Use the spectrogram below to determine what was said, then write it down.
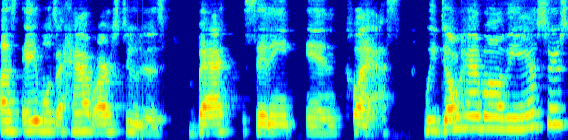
us able to have our students back sitting in class. We don't have all the answers,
